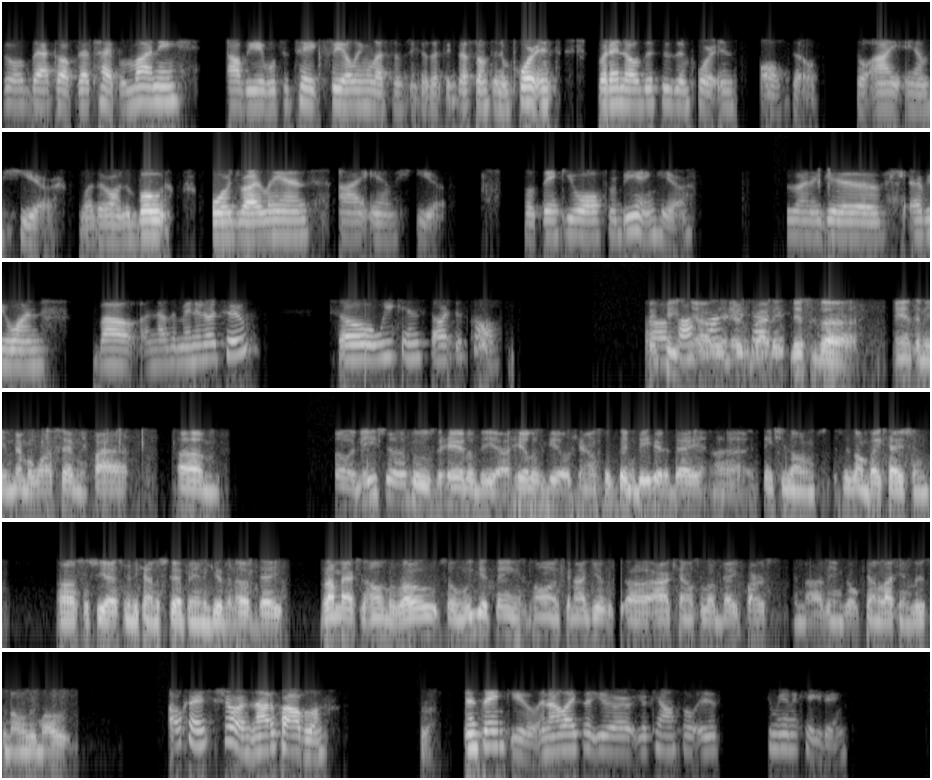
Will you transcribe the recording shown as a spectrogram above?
build back up that type of money, I'll be able to take sailing lessons because I think that's something important. But I know this is important also. So I am here, whether on the boat or dry land, I am here. So thank you all for being here. We're going to give everyone about another minute or two so we can start this call. Hey, peace, y'all, and everybody. This is uh Anthony, member one seventy five. Um, so Anisha, who's the head of the uh, Healers Guild Council, couldn't be here today. Uh, I think she's on she's on vacation, uh, so she asked me to kind of step in and give an update. But I'm actually on the road, so when we get things going, can I give uh, our council update first, and uh, then go kind of like in listen only mode? Okay, sure, not a problem. Sure. And thank you. And I like that your your council is communicating.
